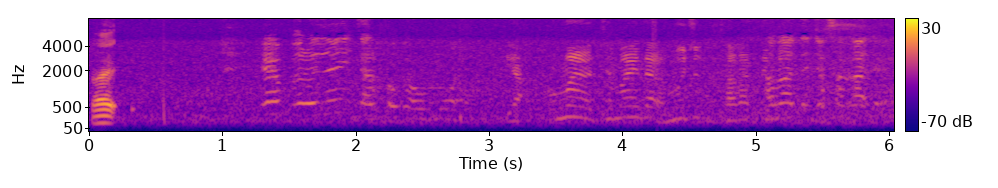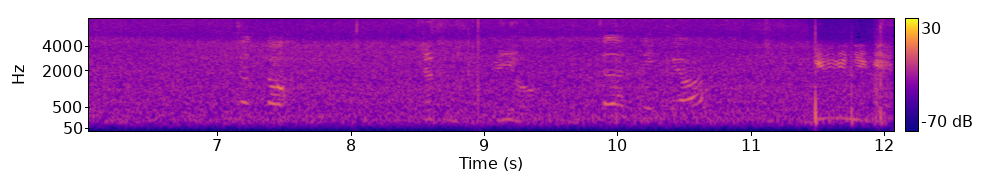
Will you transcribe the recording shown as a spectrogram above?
はい。やっぱりルイちゃんの方が重いいやお前は手前だからもうちょっと下がってみ上がってじゃあ下がるちょっとちょっと。いいよちょっと。待っていくよ。ギリギリいけ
